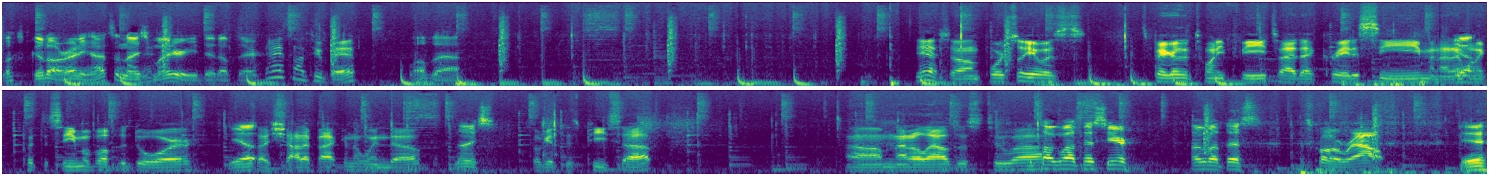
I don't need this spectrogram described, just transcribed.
Looks good already. That's a nice miter you did up there. Yeah, it's not too bad. Love that. Yeah, so unfortunately it was it's bigger than 20 feet, so I had to create a seam, and I didn't Yep. want to put the seam above the door. Yep. So I shot it back in the window. Nice. We'll get this piece up. Um, that allows us to. Let's Uh, talk about this here. Talk about this. it's called a route. Yeah.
